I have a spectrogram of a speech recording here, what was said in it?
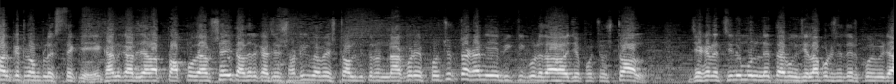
মার্কেট কমপ্লেক্স থেকে। এখানকার যারা প্রাপ্য ব্যবসায়ী তাদের কাছে সঠিকভাবে স্টল বিতরণ না করে প্রচুর টাকা নিয়ে বিক্রি করে দেওয়া হয়েছে প্রচুর স্টল যেখানে তৃণমূল নেতা এবং জেলা পরিষদের কর্মীরা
